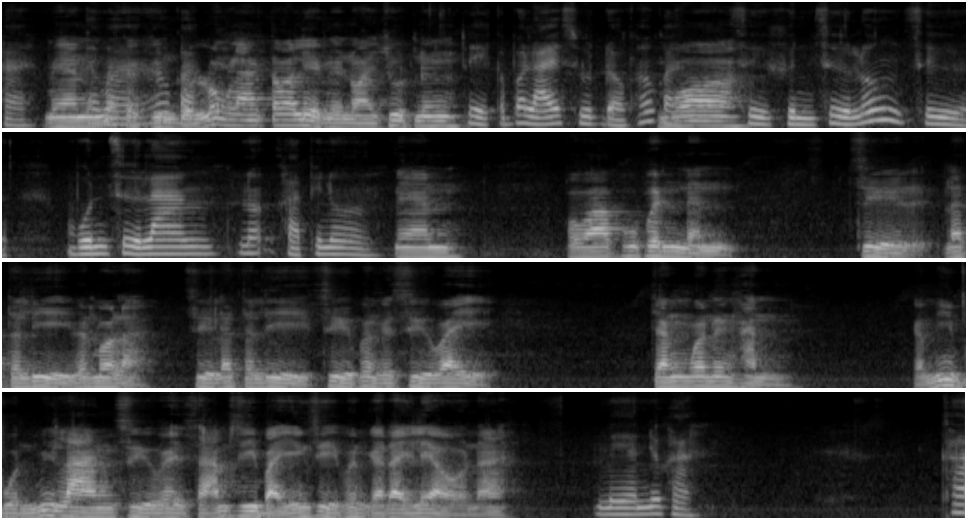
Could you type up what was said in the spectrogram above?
ค่ะ แม่นแต่มันว่าก็ขึ้นบเฮาก็นลงล่างแต่ว่าเลขน้อยๆชุดหนึง เลขก็บ่หลายสุดดอกเฮาก็บ่ ซื้อขึ้นซื้อลงซื้อบนซื้อล่างเนาะค่ะพี่น้อง แม่นเพราะว่าผู้เพิ่นนั่นซื้อลอตเตอรี่แม่นบ่ล่ะซื้อลอตเตอรี่ซื้อเพิ่นก็ซื้อไว้ จังว่าหนึงหันก็มีบนมีลางซื้อไว้3-4ใบจังซี่เพิ่นก็ได้แล้วนะ แม่นอยู่ค่ะ ค่ะ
